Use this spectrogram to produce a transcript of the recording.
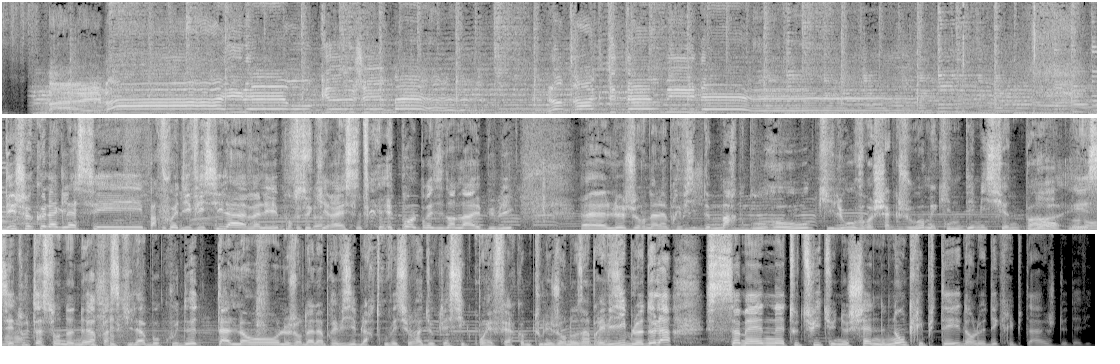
Des chocolats glacés, parfois difficiles à avaler pour ceux ça. qui restent, et pour le président de la République. Euh, le journal imprévisible de Marc Bourreau, qui l'ouvre chaque jour, mais qui ne démissionne pas. Non, non, et c'est tout à son honneur parce qu'il a beaucoup de talent. Le journal imprévisible à retrouver sur radioclassique.fr, comme tous les journaux imprévisibles de la semaine. Tout de suite, une chaîne non cryptée dans le décryptage de David.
